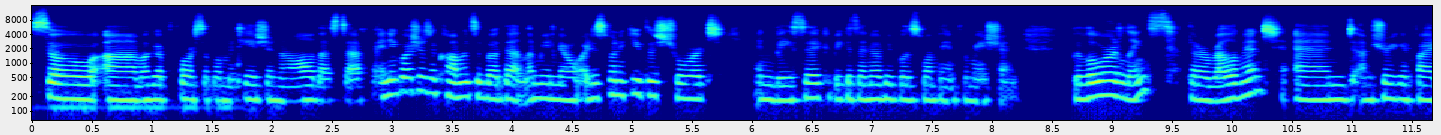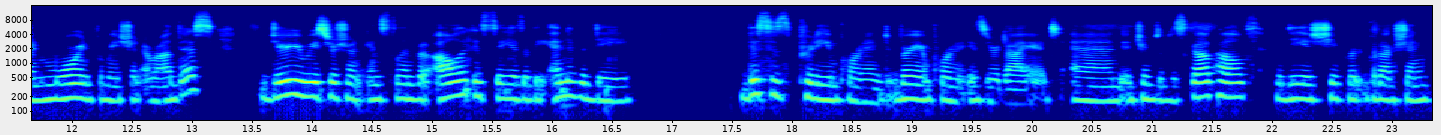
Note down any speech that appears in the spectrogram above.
So, um, of course, supplementation and all that stuff. Any questions or comments about that, let me know. I just want to keep this short and basic because I know people just want the information. Below are links that are relevant, and I'm sure you can find more information around this. Do your research on insulin, but all I can say is at the end of the day, this is pretty important. Very important is your diet. And in terms of the scalp health, the DHT production,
